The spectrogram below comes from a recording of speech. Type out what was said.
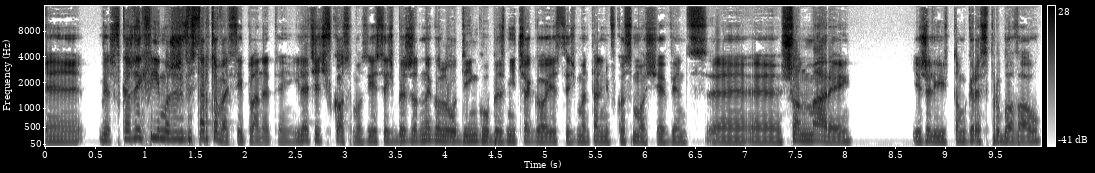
e, wiesz, w każdej chwili możesz wystartować z tej planety i lecieć w kosmos. Jesteś bez żadnego loadingu, bez niczego, jesteś mentalnie w kosmosie, więc e, e, Sean Murray, jeżeli tą grę spróbował,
